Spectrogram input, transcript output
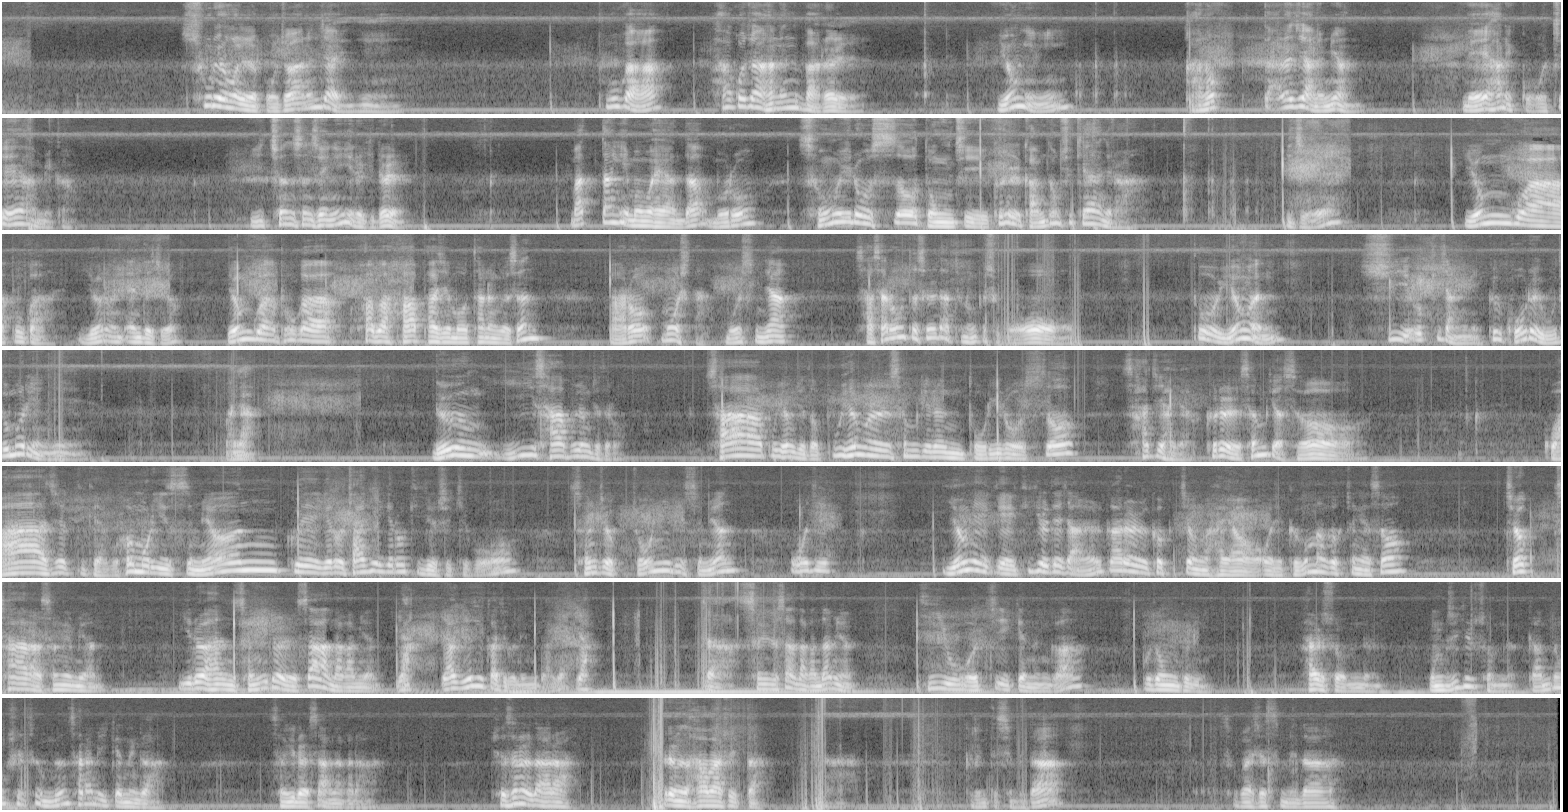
수령을 보좌하는 자이니 부가 하고자 하는 바를 영이 간혹 따르지 않으면 내하냈고 어찌해야 합니까? 이천 선생이 이르기를 마땅히 뭐뭐 해야 한다. 뭐로 성의로서 동지 그를 감동시켜야 하니라. 이제 영과 부가 연은 엔드죠. 영과 부가 화합하지 못하는 것은 바로 무엇이다. 무엇이냐? 사사로운 뜻을 다투는 것이고 또 영은 시 읍지장이니 그 고려의 우두머리이니 만약 능 이 사부형제대로 사부형제도 부형을 섬기는 도리로서 사지하여 그를 섬겨서 과즉 기하고 허물이 있으면 그에게로 자기에게로 기결시키고 선적 좋은 일이 있으면 오직 영에게 기결되지 않을까를 걱정하여 오직 그것만 걱정해서 적차 성이면 이러한 성의를 쌓아 나가면 약, 약 여기까지 걸립니다. 약, 약. 자, 성의를 쌓아 나간다면 기유 어찌 있겠는가? 부동들이 할수 없는, 움직일 수 없는, 감동실 수 없는 사람이 있겠는가? 성의를 쌓아 나가라. 최선을 다하라. 그러면 화합할 수 있다. 자, 그런 뜻입니다. 수고하셨습니다.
